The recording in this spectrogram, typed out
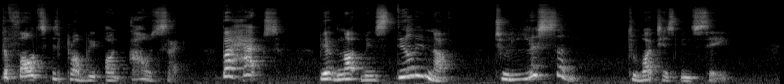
The fault is probably on our side. Perhaps we have not been still enough to listen to what has been said.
